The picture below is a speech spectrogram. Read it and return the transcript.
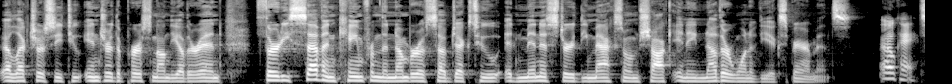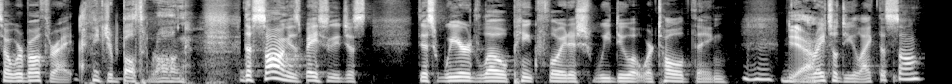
electricity to injure the person on the other end. 37 came from the number of subjects who administered the maximum shock in another one of the experiments. Okay. So we're both right. I think you're both wrong. The song is basically just this weird, low Pink Floydish "We Do What We're Told" thing. Mm-hmm. Yeah. Rachel, do you like this song?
